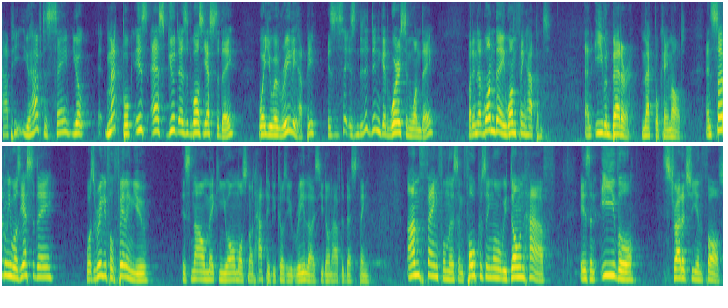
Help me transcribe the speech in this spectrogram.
happy. You have the same. You're MacBook is as good as it was yesterday, where you were really happy. It didn't get worse in one day. But in that one day, one thing happened. an even better MacBook came out. And suddenly was yesterday was really fulfilling you is now making you almost not happy because you realize you don't have the best thing. Unthankfulness and focusing on what we don't have is an evil strategy and thought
